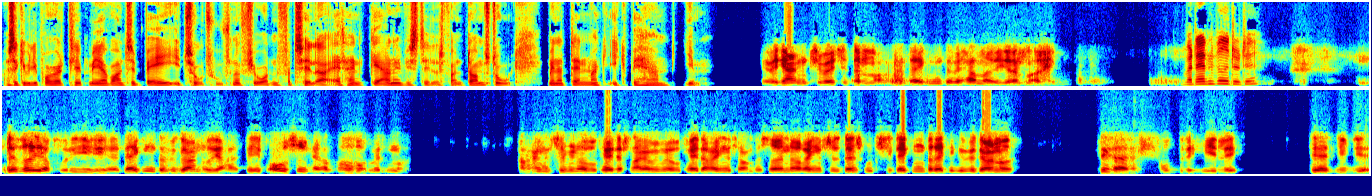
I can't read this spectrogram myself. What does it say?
Og så kan vi lige prøve at høre et klip mere, hvor han tilbage i 2014 fortæller, at han gerne vil stilles for en domstol, men at Danmark ikke ikke vil have ham hjem? Jeg vil gerne tilbage til Danmark, der er ikke nogen, der vil have mig i Danmark. Hvordan ved du det? Det ved jeg, fordi øh, der er ikke nogen, der vil gøre noget. Jeg har, det er et år siden, jeg har været med mig. Jeg har ringet til min advokat, jeg snakker med min advokat, jeg har ringet til ambassaden, og ringet til dansk politi. Der er ikke nogen, der rigtig vil gøre noget. Det her er sjovt det hele, ikke? Det er, at de bliver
